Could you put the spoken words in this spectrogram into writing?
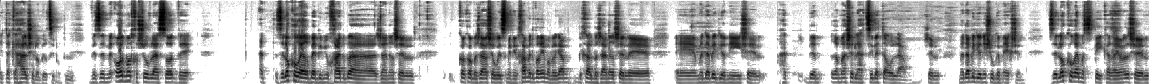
את הקהל שלו ברצינות. וזה מאוד מאוד חשוב לעשות, וזה לא קורה הרבה, במיוחד בז'אנר של, קודם כל בז'אנר של וויל סמית נלחם בדברים, אבל גם בכלל בז'אנר של אה, אה, מדע בדיוני, של ברמה של להציל את העולם, של מדע בדיוני שהוא גם אקשן. זה לא קורה מספיק, הרעיון הזה של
